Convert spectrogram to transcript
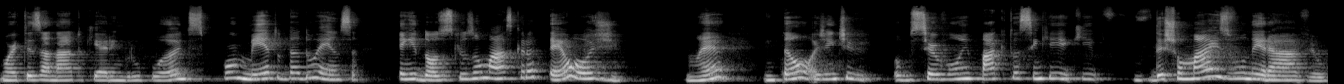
um artesanato que era em grupo antes, por medo da doença. Tem idosos que usam máscara até hoje, não é? Então a gente observou um impacto assim que, que deixou mais vulnerável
